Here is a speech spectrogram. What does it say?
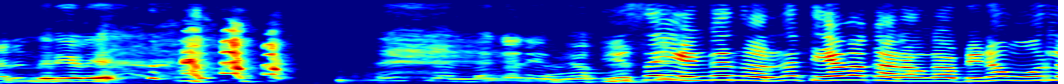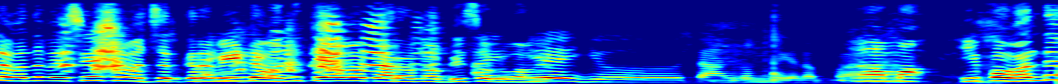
அதுவும் எப்படியோ. இசை எங்க இருந்து வரும்னா தேவக்காரவங்க அப்படின்னா ஊர்ல வந்து விசேஷம் வச்சிருக்கிற வீட்டை வந்து தேவக்காரவங்க அப்படி சொல்லுவாங்க. ஐயோ தாங்க முடியலப்பா. ஆமா இப்போ வந்து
